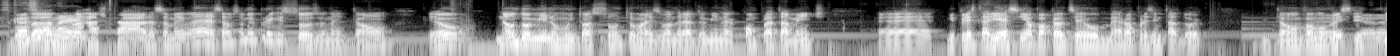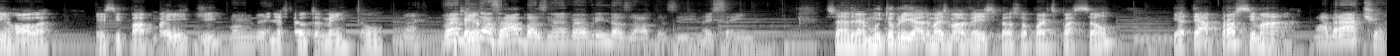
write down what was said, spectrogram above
os bunda, são bunda rascada, são meio, é, são, são meio preguiçosos, né? Então, eu não domino muito o assunto, mas o André domina completamente. É, me prestaria, assim, ao papel de ser o mero apresentador. Então, vamos é, ver se desenrola esse papo aí de NFL também. Então, vai, vai abrindo as abas, né? Vai abrindo as abas e vai saindo. Isso aí, André. Muito obrigado mais uma vez pela sua participação e até a próxima. Um abraço.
